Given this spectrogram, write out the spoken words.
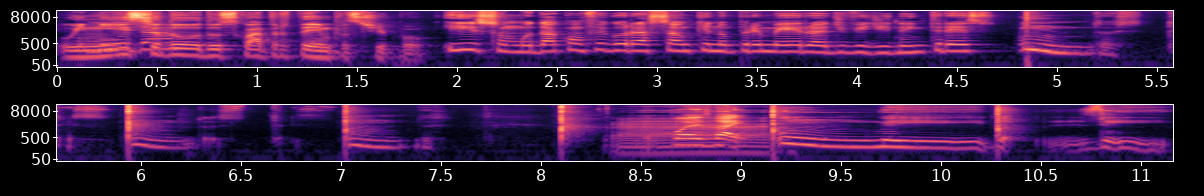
O início Muda- do- dos quatro tempos, tipo. Isso, muda a configuração que no primeiro é dividido em três. Um, dois, três. Um, dois, três. Um, dois. Depois Ah. vai um e dois e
